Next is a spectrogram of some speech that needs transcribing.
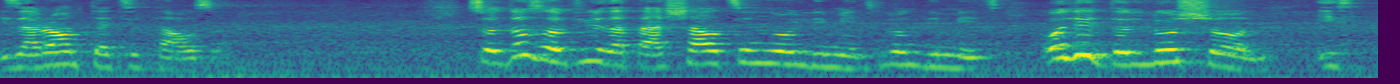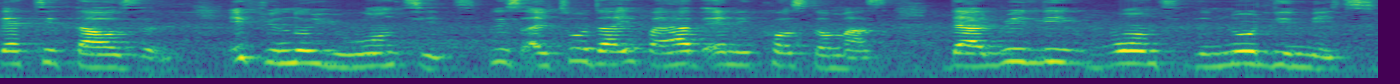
is around 30,000 so those of you that are shouting no limit no limit only the lotion is 30,000 if you know you want it please i told her if i have any customers that really want the no limit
